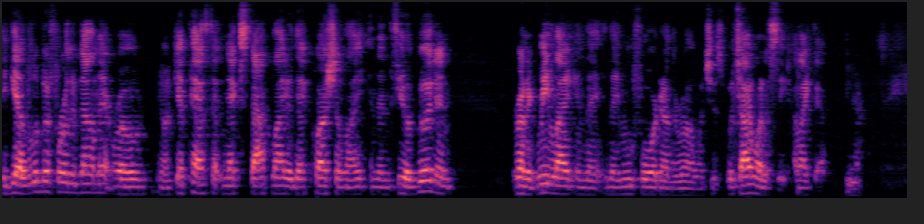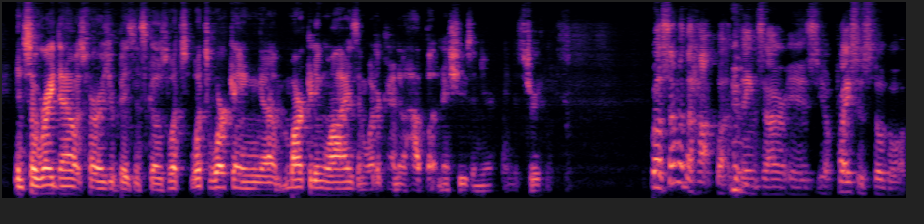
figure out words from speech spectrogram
to get a little bit further down that road, you know, get past that next stoplight or that caution light, and then feel good and run a green light, and they they move forward on their own, which is which I want to see. I like that. Yeah. And so, right now, as far as your business goes, what's what's working uh, marketing wise, and what are kind of the hot button issues in your industry? Well, some of the hot button things are is you know prices still go up.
